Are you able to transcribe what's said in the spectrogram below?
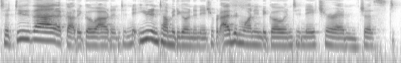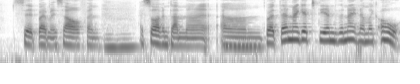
to do that. I've got to go out into. na- You didn't tell me to go into nature, but I've been wanting to go into nature and just sit by myself, and Mm-hmm. I still haven't done that. Um, But then I get to the end of the night, and I'm like, oh,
